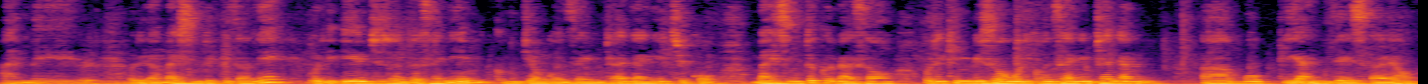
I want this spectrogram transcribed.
아멘. 우리가 말씀 듣기 전에 우리 이은주 전도사님, 금지영 권사님 찬양해 주고 말씀 듣고 나서 우리 김비송 우리 권사님 찬양 아, 목이 안 돼서요.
